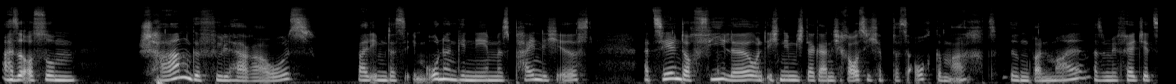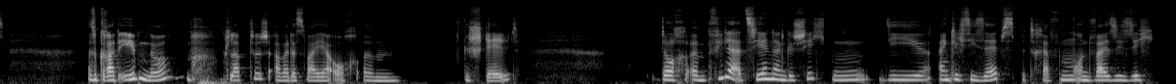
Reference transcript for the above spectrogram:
Also aus so einem Schamgefühl heraus, weil ihm das eben unangenehm ist, peinlich ist, erzählen doch viele, und ich nehme mich da gar nicht raus, ich habe das auch gemacht, irgendwann mal. Also mir fällt jetzt, also gerade eben, ne, Klapptisch, aber das war ja auch ähm, gestellt. Doch ähm, viele erzählen dann Geschichten, die eigentlich sie selbst betreffen und weil sie sich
